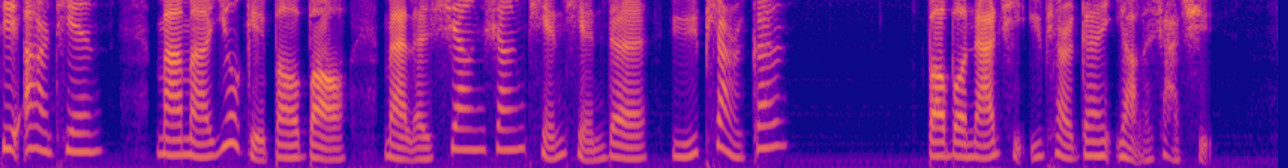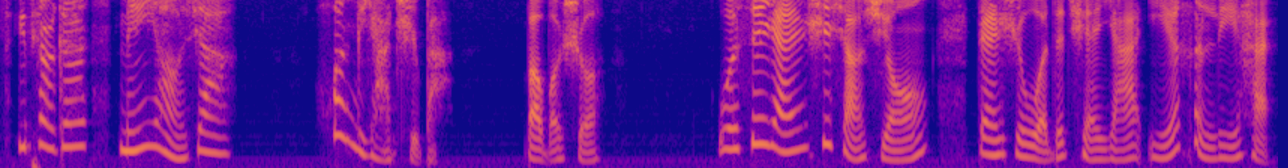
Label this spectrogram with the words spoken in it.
第二天，妈妈又给包包买了香香甜甜的鱼片干。宝宝拿起鱼片干咬了下去，鱼片干没咬下。换个牙齿吧，宝宝说：“我虽然是小熊，但是我的犬牙也很厉害。”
